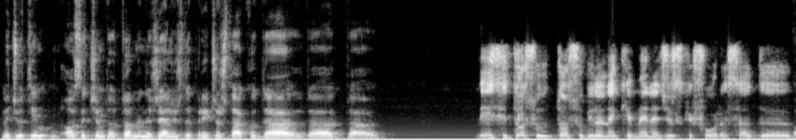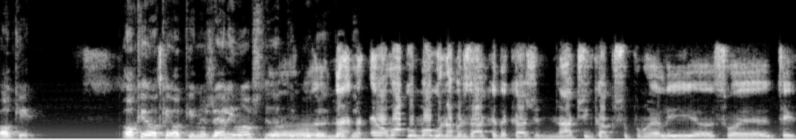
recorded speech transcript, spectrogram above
Međutim, osjećam da o tome ne želiš da pričaš, tako da, da, da Mislim, to su, to su bile neke menadžerske fore, sad... E, ok. Ok, ok, ok, ne želim uopšte da ti bude... Da, da, evo, mogu, mogu na brzaka da kažem, način kako su ponujali uh, svoje te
